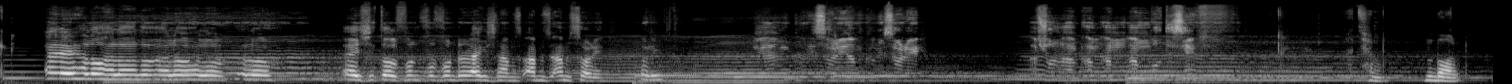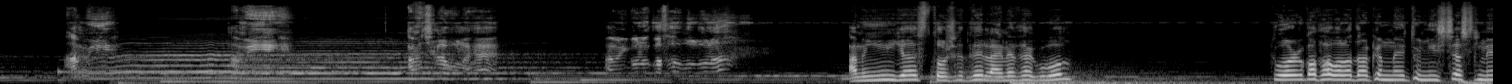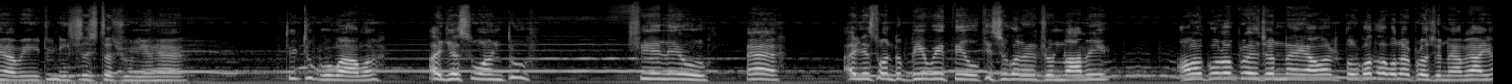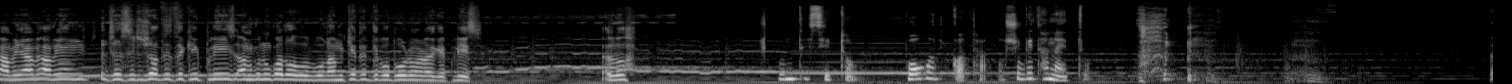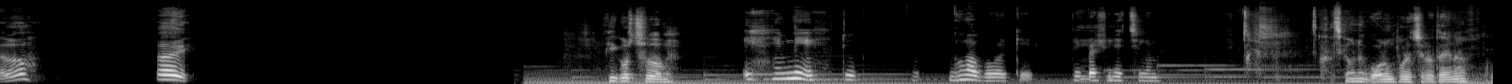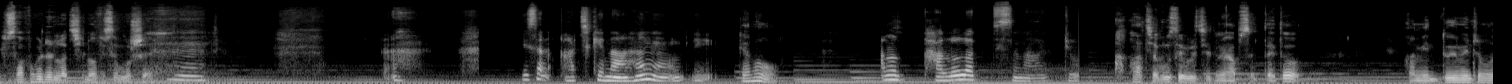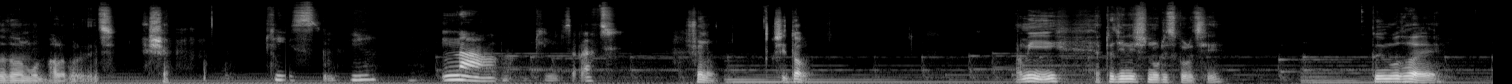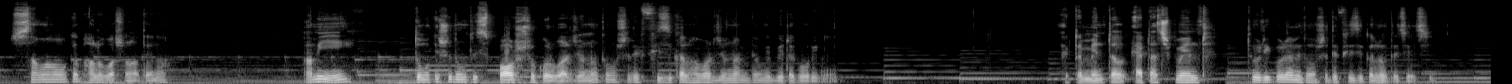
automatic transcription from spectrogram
এই hello hello hello hello hello hello এই শীতল ফোন ফোন- ফোনটা রাখিস না আমি আমি সরি সরি আমি খুবই সরি আমি খুবই সরি আসলে আমি বলতেছি। আচ্ছা বল। আমি হ্যাঁ। আমি কোনো কথা বলব না। আমি জাস্ট তোর সাথে লাইনে থাকব। তোর কথা বলা দরকার নেই, তুই নিঃশ্বাস নে, আমি একটু নিঃশ্বাসটা শুনি হ্যাঁ। তুই একটু ঘুমা আমার। I just want to feel you হ্যাঁ। I just want to be with you কিছুক্ষণের জন্য, আমি আমার কোনো প্রয়োজন নেই আমার তোর কথা বলার প্রয়োজন নেই। আমি আমি আমি আমি আমি জেসির সাথে থেকে প্লিজ আমি কোনো কথা বলব না আমি কেটে দেবো বড় আগে প্লিজ হ্যালো শুনতেছি তো বল কথা অসুবিধা নাই তো। হ্যালো এই! কি করছ? এমনি একটু ঘুমাবো আর কি প্রিপারেশন নিচ্ছিলাম। আজকে অনেক গরম পড়েছিল তাই না? খুব সাফোকেটেড লাগছিল অফিসে বসে। লিসান আজকে না হ্যাঁ? কেন? আমার ভালো লাগতেছে না একটু। আচ্ছা বুঝতে পেরেছি তুমি আপসেট তাই তো? আমি দুই মিনিটের মধ্যে তোমার মুড ভালো করে দিচ্ছি। এসো। প্লিজ না প্লিজ আচ্ছা। শোনো শীতল। আমি একটা জিনিস নোটিস করেছি। তুমি বোধহয় সামা আমাকে ভালোবাসো না, তাই না? আমি তোমাকে শুধুমাত্র স্পর্শ করবার জন্য, তোমার সাথে ফিজিক্যাল হওয়ার জন্য আমি তোমাকে বিয়েটা করিনি। একটা মেন্টাল অ্যাটাচমেন্ট তৈরি করে আমি তোমার সাথে ফিজিক্যাল হতে চেয়েছি।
